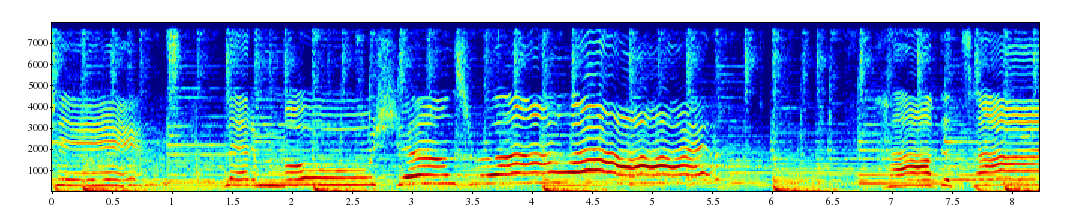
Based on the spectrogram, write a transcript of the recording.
chance. Let emotions run wild. Have the time.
